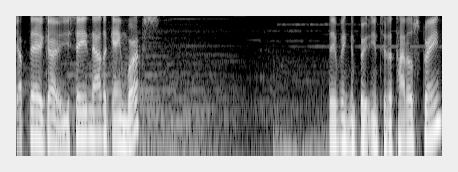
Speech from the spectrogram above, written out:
Yep, there you go. You see now the game works. See if we can boot into the title screen.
